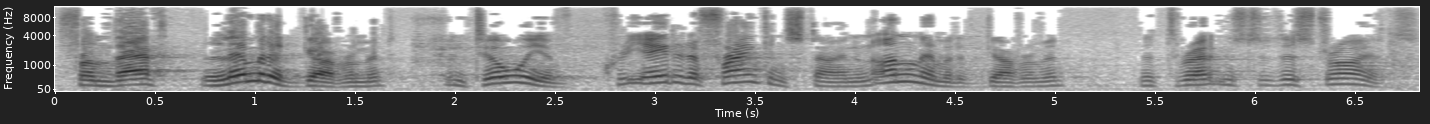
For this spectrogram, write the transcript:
from that limited government until we have created a Frankenstein, an unlimited government that threatens to destroy us.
